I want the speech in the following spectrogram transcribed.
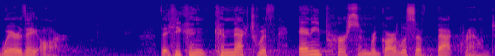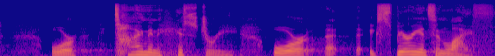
where they are, that he can connect with any person regardless of background or time in history or uh, experience in life.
